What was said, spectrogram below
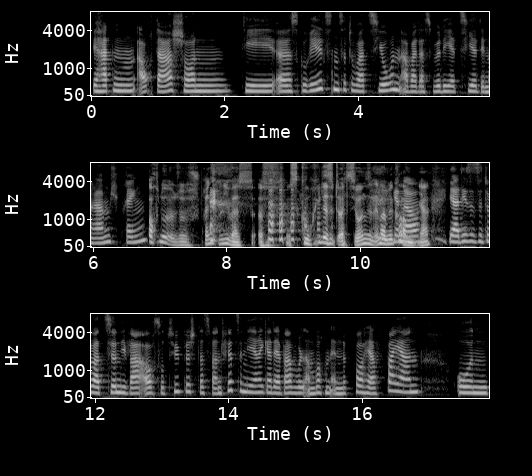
wir hatten auch da schon die äh, skurrilsten Situationen, aber das würde jetzt hier den Rahmen sprengen. Ach nur, also sprengt nie was. Also, skurrile Situationen sind immer willkommen, genau. ja. Ja, diese Situation, die war auch so typisch. Das war ein 14-Jähriger, der war wohl am Wochenende vorher feiern und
